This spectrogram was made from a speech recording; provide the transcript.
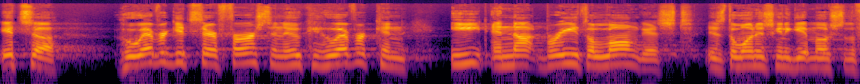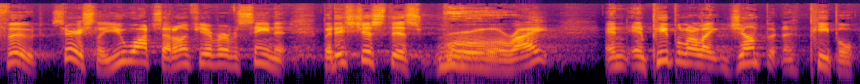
it's a whoever gets there first and whoever can eat and not breathe the longest is the one who's going to get most of the food. Seriously, you watch that. I don't know if you've ever seen it, but it's just this roar, right? And, and people are like jumping at people.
